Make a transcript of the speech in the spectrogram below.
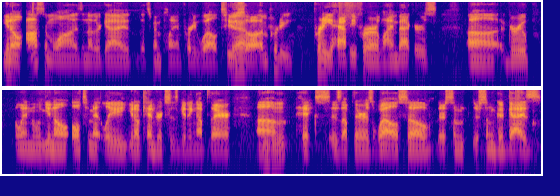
you know Asamoah is another guy that's been playing pretty well too. Yeah. So I'm pretty pretty happy for our linebackers uh, group. When you know ultimately you know Kendricks is getting up there, um, Mm-hmm. Hicks is up there as well. So there's some there's some good guys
